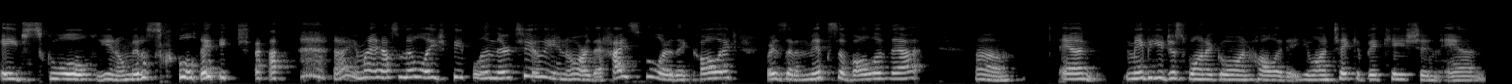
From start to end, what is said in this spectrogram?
age school, you know, middle school age? you might have some middle aged people in there too, you know, are they high school? Are they college? Or is it a mix of all of that? Um, and maybe you just want to go on holiday. You want to take a vacation and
